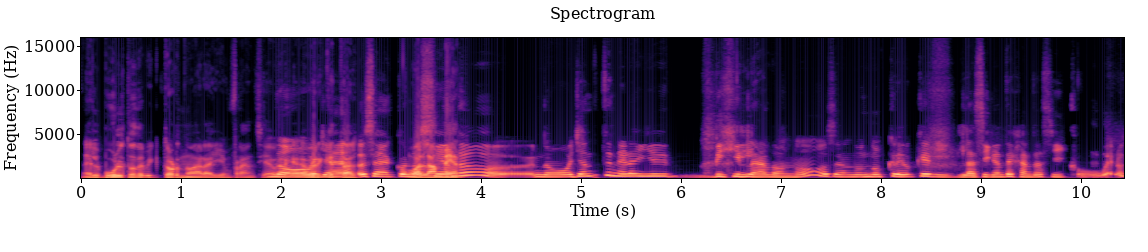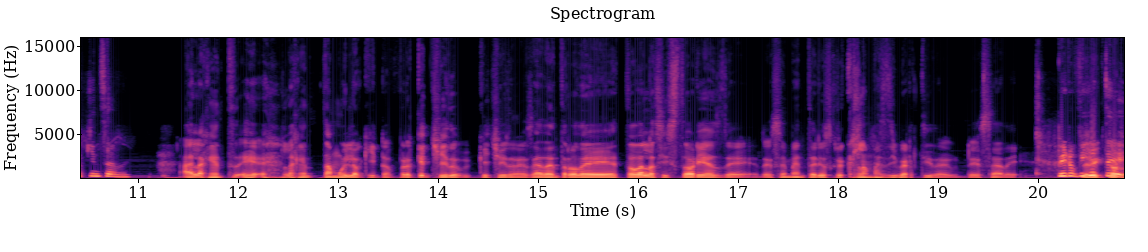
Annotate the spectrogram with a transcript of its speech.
el bulto de Víctor Noir ahí en Francia. A ver, a ver qué tal. O sea, conociendo. no, ya han de tener ahí vigilado, ¿no? O sea, no, no creo que la sigan dejando así como, bueno, quién sabe a la gente, eh, la gente está muy loquito, pero qué chido, qué chido. O sea, dentro de todas las historias de, cementerios, creo que es la más divertida esa de. Pero fíjate.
